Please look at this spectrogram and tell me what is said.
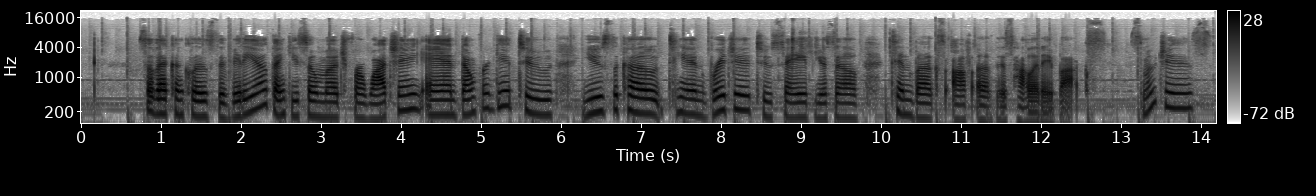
So, that concludes the video. Thank you so much for watching, and don't forget to use the code 10Bridget to save yourself 10 bucks off of this holiday box. Smooches!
